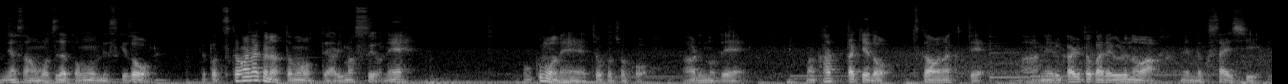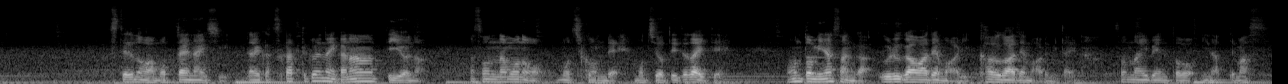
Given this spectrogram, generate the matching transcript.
皆さんお持ちだと思うんですけどやっぱ使わなくなったものってありますよね。僕もねちょこちょこあるので、まあ、買ったけど使わなくて、まあ、メルカリとかで売るのはめんどくさいし捨てるのはもったいないし誰か使ってくれないかなっていうような、ま、そんなものを持ち込んで持ち寄っていただいて本当皆さんが売る側でもあり買う側でもあるみたいなそんなイベントになってます。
